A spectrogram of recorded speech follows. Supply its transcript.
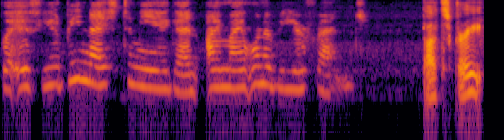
But if you'd be nice to me again, I might want to be your friend. That's great.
